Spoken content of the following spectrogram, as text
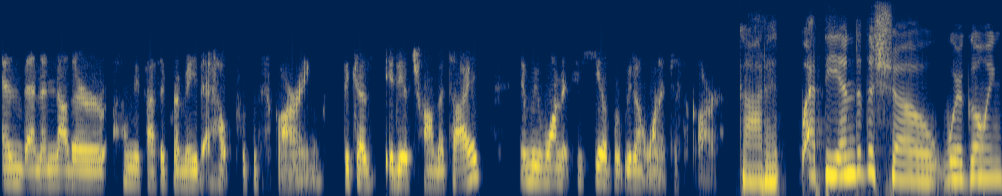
And then another homeopathic remedy that helps with the scarring because it is traumatized and we want it to heal, but we don't want it to scar. Got it. At the end of the show, we're going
